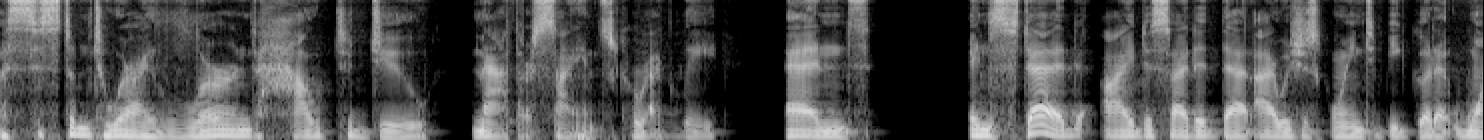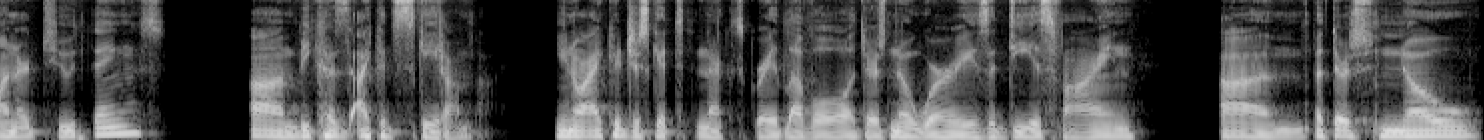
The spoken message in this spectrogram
a system to where I learned how to do math or science correctly. And instead, I decided that I was just going to be good at one or two things um, because I could skate on by. You know, I could just get to the next grade level. There's no worries. A D is fine. Um, but there's no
